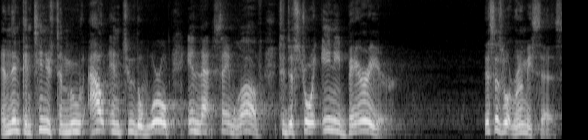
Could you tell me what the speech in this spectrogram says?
and then continues to move out into the world in that same love to destroy any barrier. This is what Rumi says.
